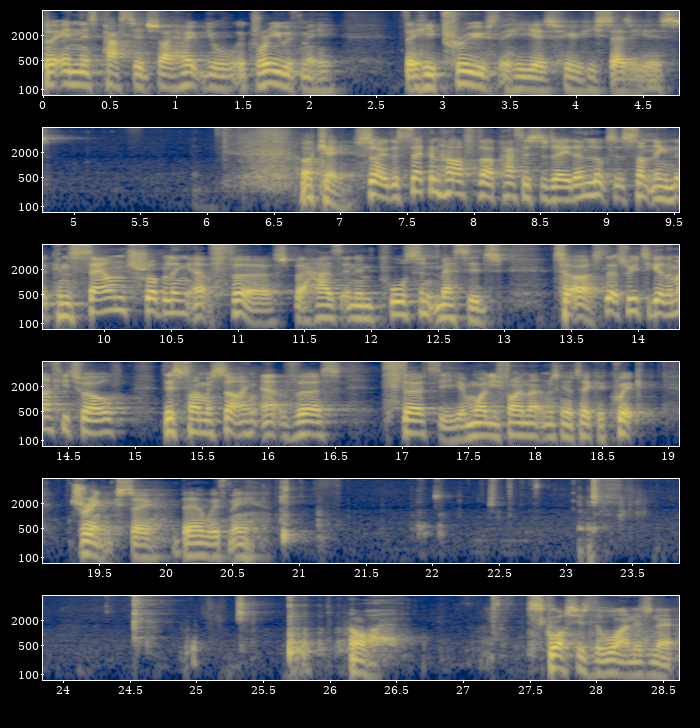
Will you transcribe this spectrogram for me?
But in this passage, I hope you'll agree with me that he proves that he is who he says he is. Okay, so the second half of our passage today then looks at something that can sound troubling at first, but has an important message to us. Let's read together Matthew 12. This time we're starting at verse 30. And while you find that, I'm just going to take a quick drink, so bear with me. Oh, squash is the one, isn't it?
